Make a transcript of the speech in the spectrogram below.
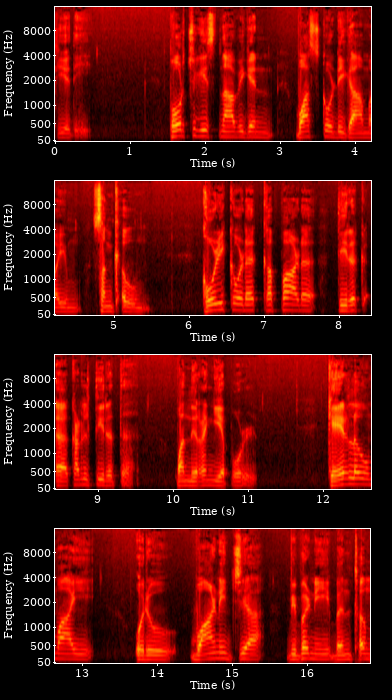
തീയതി പോർച്ചുഗീസ് നാവികൻ വാസ്കോ ഡിഗാമയും സംഘവും കോഴിക്കോട് കപ്പാട് തീര കടൽ തീരത്ത് വന്നിറങ്ങിയപ്പോൾ കേരളവുമായി ഒരു വാണിജ്യ വിപണി ബന്ധം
